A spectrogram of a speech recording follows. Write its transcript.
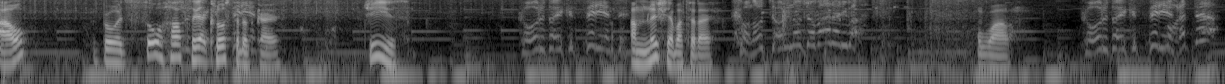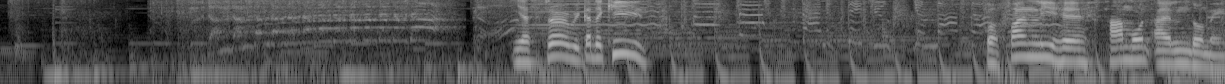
Ow. Bro, it's so hard to get close to this guy. Jeez. I'm literally about to die. Wow. Yes, sir, we got the keys. We're finally here, Hamon Island domain.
